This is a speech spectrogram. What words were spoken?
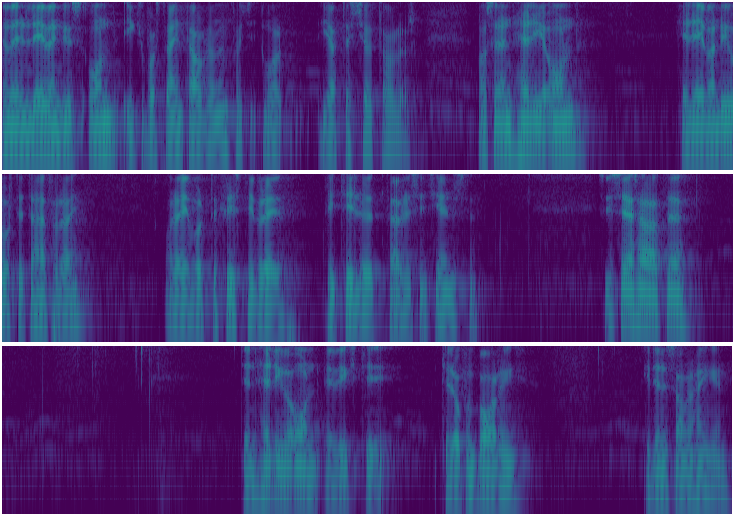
men med en levende Guds ånd, ikke på steintavler, men på hjertets kjøttavler. Altså Den hellige ånd har levendegjort dette her for deg, og de har blitt Kristi brev, blir tilhørt Paulus sin tjeneste. Så vi ser her at uh, Den hellige ånd er viktig til åpenbaring i denne sammenhengen.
